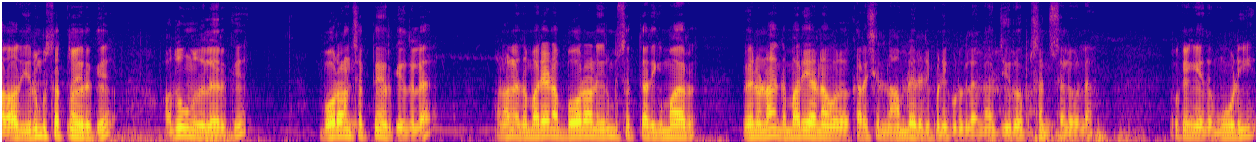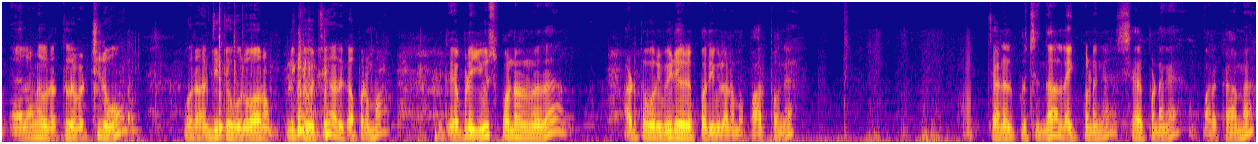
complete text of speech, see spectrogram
அதாவது இரும்பு சத்தம் இருக்குது அதுவும் இதில் இருக்குது போரான் சக்தியும் இருக்குது இதில். அதனால் இந்த மாதிரியான போரான் இரும்பு சக்தி அதிகமாக வேணும்னா இந்த மாதிரியான ஒரு கரைசல் நாமளே ரெடி பண்ணி கொடுக்கலாங்க. ஜீரோ பர்சன்ட் செலவில். ஓகேங்க இதை மூடி அதெல்லாம் ஒரு இடத்துல வச்சிடுவோம். ஒரு அஞ்சு டு ஒரு வாரம் புளிக்க வச்சு அதுக்கப்புறமா இது எப்படி யூஸ் பண்ணுறதுன்றதை அடுத்த ஒரு வீடியோ பதிவில் நம்ம பார்ப்போங்க. சேனல் பிடிச்சிருந்தா லைக் பண்ணுங்கள் ஷேர் பண்ணுங்கள் மறக்காமல்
